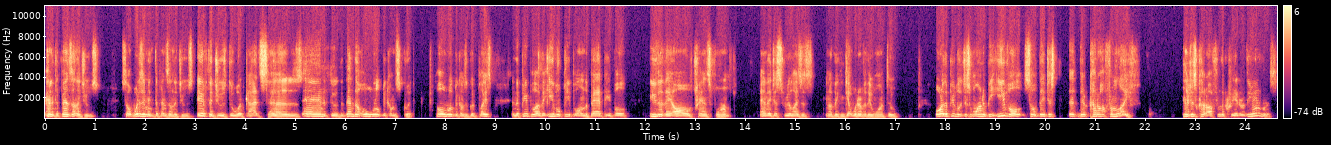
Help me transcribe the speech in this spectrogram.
it depends on the Jews. So what does it mean? It depends on the Jews. If the Jews do what God says and do, then the whole world becomes good. The whole world becomes a good place. And the people are the evil people and the bad people. Either they all transform and they just realize it's, you know, they can get whatever they want to. Or the people that just want to be evil, so they just, they're cut off from life. They're just cut off from the creator of the universe.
